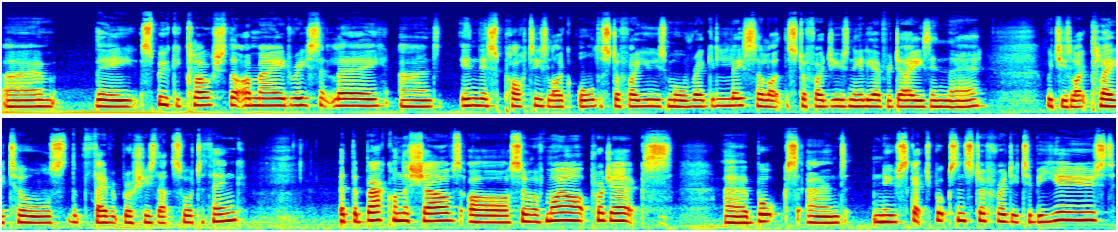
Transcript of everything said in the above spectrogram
Um, the spooky cloche that I made recently and in this pot is like all the stuff I use more regularly so like the stuff I'd use nearly every day is in there which is like clay tools, the favourite brushes, that sort of thing. At the back on the shelves are some of my art projects uh, books and new sketchbooks and stuff ready to be used.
